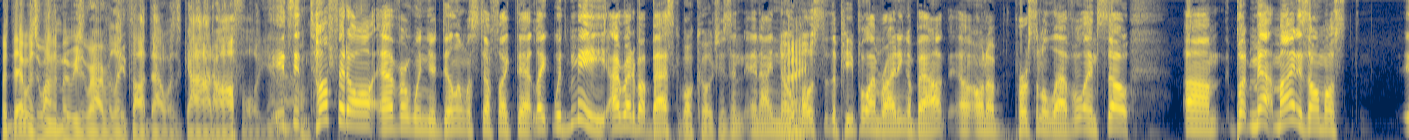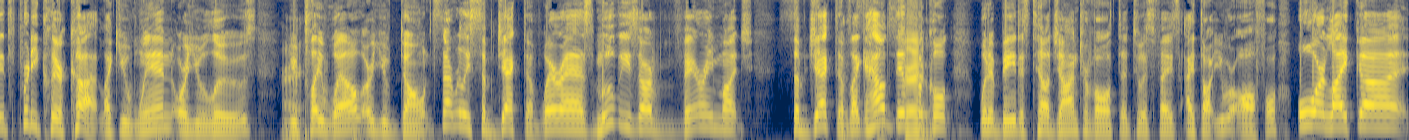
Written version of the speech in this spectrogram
But that was one of the movies where I really thought that was god awful. You know? Is it tough at all ever when you're dealing with stuff like that? Like with me, I write about basketball coaches, and, and I know Right. most of the people I'm writing about uh, on a personal level. And so, um, but ma- mine is almost, it's pretty clear cut. Like you win or you lose. You play well or you don't. It's not really subjective. Whereas movies are very much subjective. Like how that's true. difficult would it be to tell John Travolta to his face, I thought you were awful? Or like uh,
